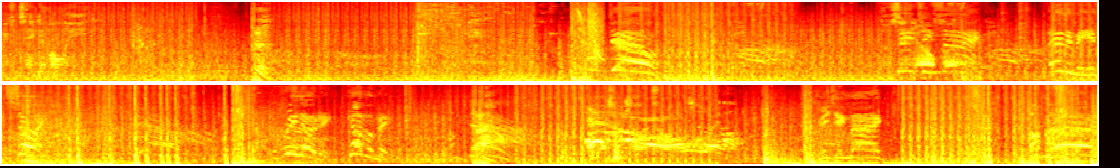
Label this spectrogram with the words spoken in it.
We've taken the lead. Down! Changing mag! Enemy in sight! Reloading! Cover me! I'm down! Changing mag! I'm hurt!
